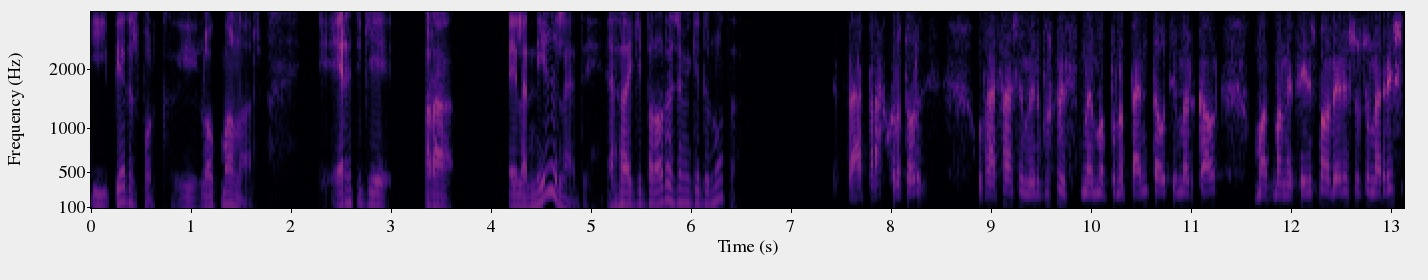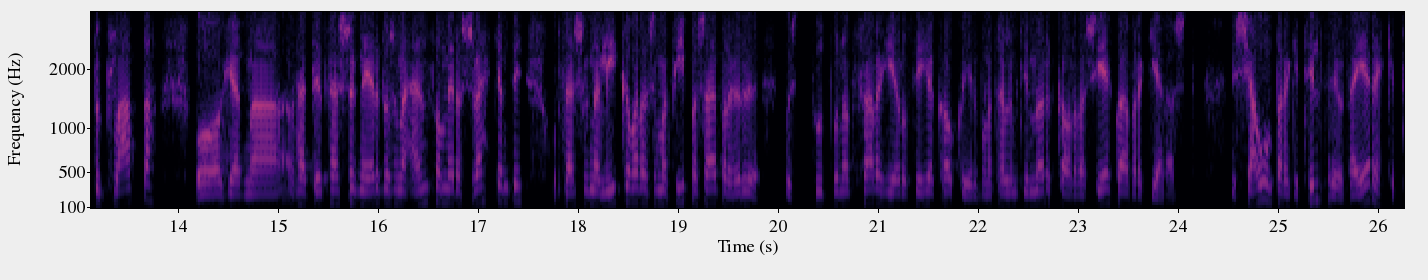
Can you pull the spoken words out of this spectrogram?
í Petersborg í lókmánaðar. Er þetta ekki bara eiginlega niðurlegandi? Er það ekki bara orðið sem við getum notað? Það er bara akkurat orðið. Og það er það sem við erum búin, að benda át í mörg ár. Og mann finnst maður að vera eins og svona rispu plata. Og hérna þetta, þess vegna er þetta svona ennþá meira svekkjandi. Og þess vegna líka var það sem að Pípa sagði bara, hörðu, þú ert búin að fara hér og að káku, ég er búin að tala um þetta í mörg ár og það sé eitthvað að fara að gerast. Við sjáum bara ekki tilþrifur, það er ekkert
